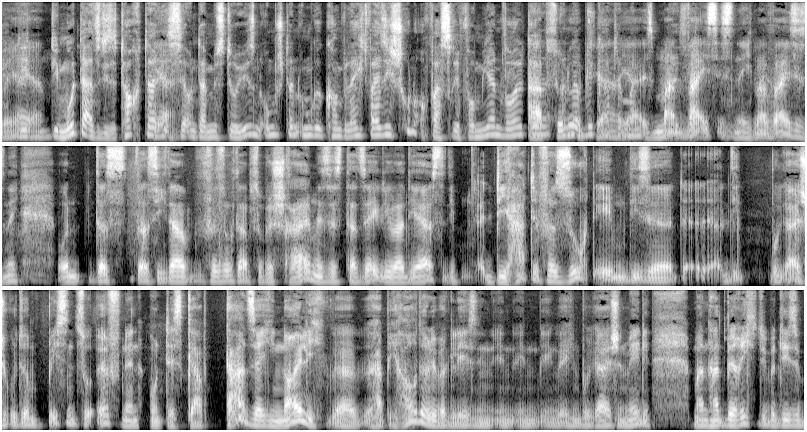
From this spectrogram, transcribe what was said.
Ja, die, die, Mutter, also diese Tochter, ist ja unter mysteriösen Umständen umgekommen, vielleicht weil sie schon auch was reformieren wollte. Absolut, ja, ja. Man weiß es nicht, man weiß es nicht. Und das, was ich da versucht habe zu beschreiben, ist es tatsächlich, weil die erste, die, die hatte versucht eben diese, die bulgarische Kultur ein bisschen zu öffnen. Und es gab tatsächlich neulich, äh, habe ich auch darüber gelesen in, in, in irgendwelchen bulgarischen Medien, man hat berichtet über diese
